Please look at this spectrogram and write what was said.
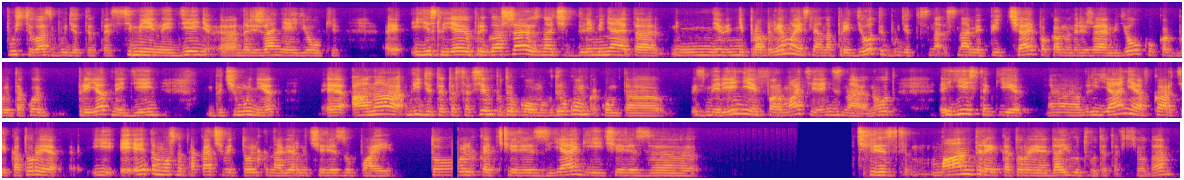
пусть у вас будет это семейный день э, наряжания елки. Э, и если я ее приглашаю, значит, для меня это не, не проблема, если она придет и будет с, с нами пить чай, пока мы наряжаем елку, как бы такой приятный день, почему нет? Э, а она видит это совсем по-другому, в другом каком-то измерении, формате, я не знаю. Но вот есть такие э, влияния в карте, которые, и, и это можно прокачивать только, наверное, через упай, только через яги и через через мантры, которые дают вот это все, да.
